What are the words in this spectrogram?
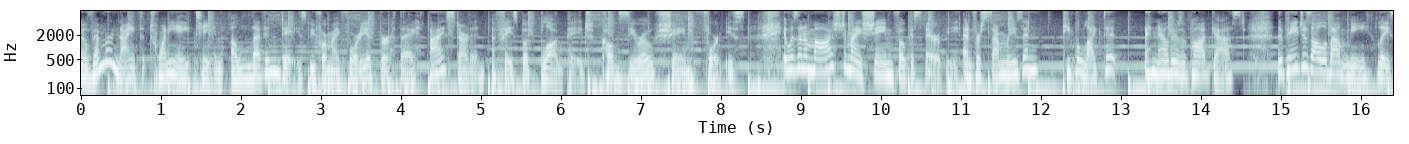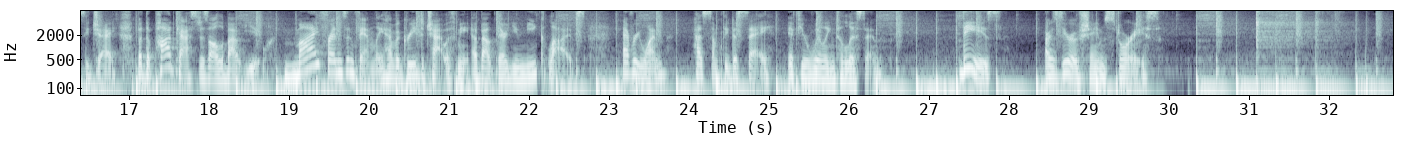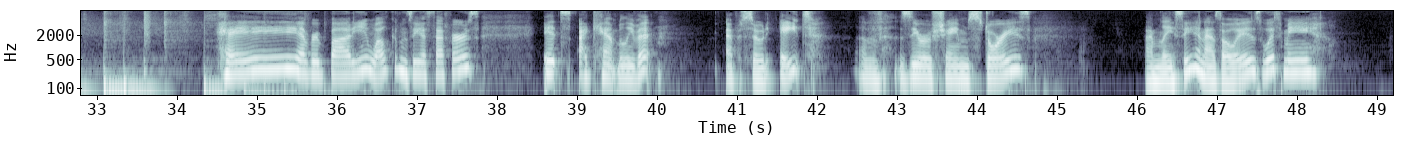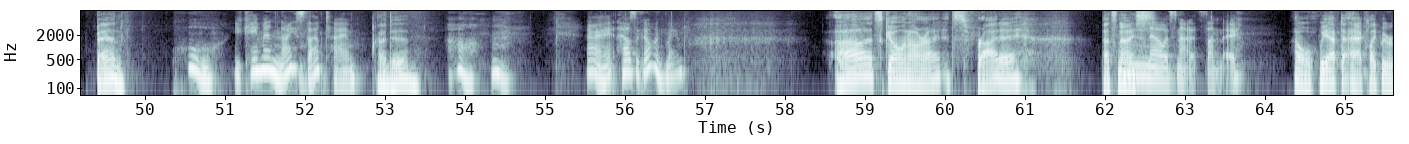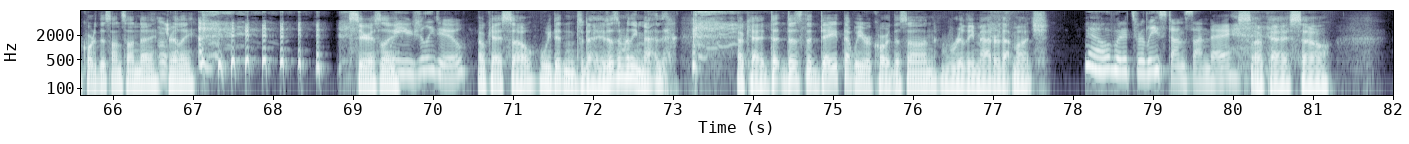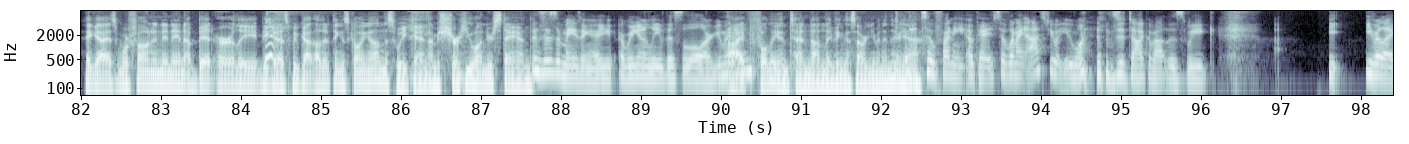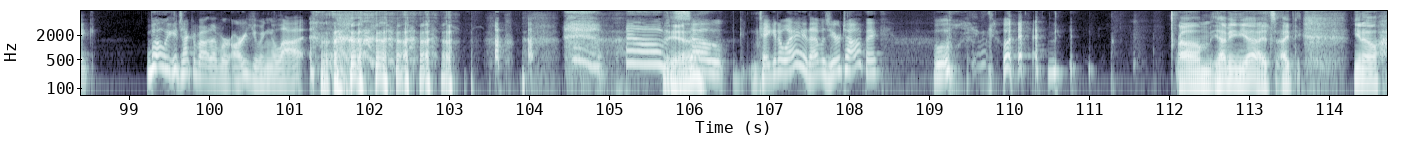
November 9th, 2018, 11 days before my 40th birthday, I started a Facebook blog page called Zero Shame 40s. It was an homage to my shame focused therapy, and for some reason, people liked it. And now there's a podcast. The page is all about me, Lacey J, but the podcast is all about you. My friends and family have agreed to chat with me about their unique lives. Everyone has something to say if you're willing to listen. These are Zero Shame stories. Hey, everybody. Welcome, ZSFers. It's, I can't believe it, episode eight of Zero Shame Stories. I'm Lacey, and as always, with me, Ben, ooh, you came in nice that time. I did. Oh, hmm. all right. How's it going, babe? Uh, it's going all right. It's Friday. That's nice. No, it's not. It's Sunday. Oh, we have to act like we recorded this on Sunday? Really? Seriously? We usually do. okay, so we didn't today. It doesn't really matter. okay, D- does the date that we record this on really matter that much? No, but it's released on Sunday. Okay, so hey guys, we're phoning it in a bit early because we've got other things going on this weekend. I'm sure you understand. This is amazing. Are you? Are we going to leave this little argument? I in? fully intend on leaving this argument in there. Yeah. That's so funny. Okay, so when I asked you what you wanted to talk about this week, y- you were like, "Well, we could talk about that we're arguing a lot." Um, Yeah. So take it away. That was your topic. Go ahead. Um, I mean, yeah, it's I, you know,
